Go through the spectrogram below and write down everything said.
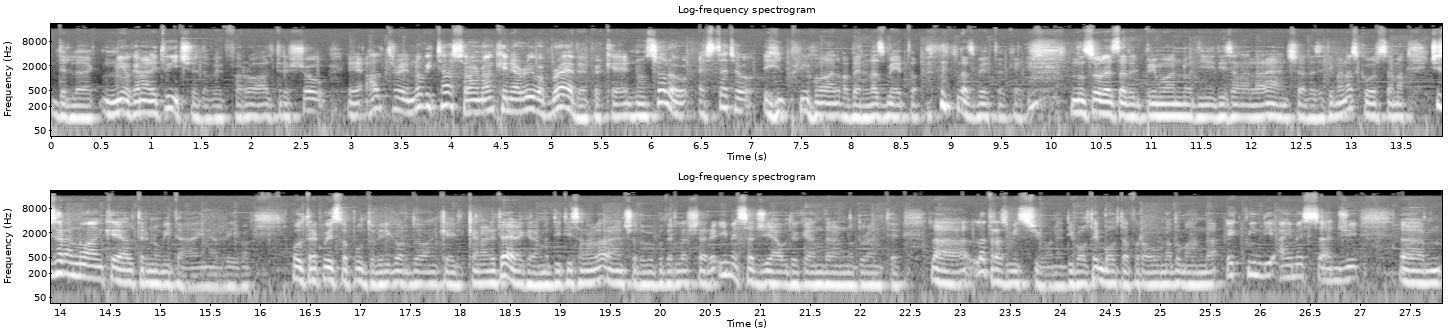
del mio canale Twitch, dove farò altre show e altre novità saranno anche in arrivo a breve, perché non solo è stato il primo anno, va bene, la smetto, la smetto, ok. Non solo è stato il primo anno di, di Sana all'Arancia la settimana scorsa, ma ci saranno anche altre novità in arrivo. Oltre a questo, appunto, vi ricordo anche il canale Telegram di Tisana all'Arancia, dove poter lasciare i messaggi audio che andranno durante la la, trasmissione. Di volta in volta farò una domanda e quindi ai messaggi um,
